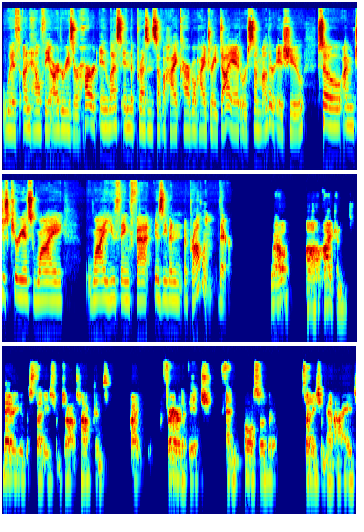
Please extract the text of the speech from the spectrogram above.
with unhealthy arteries or heart unless in the presence of a high carbohydrate diet or some other issue. So I'm just curious why why you think fat is even a problem there. Well, uh, I can spare you the studies from Johns Hopkins by Kwiterovich and also the studies from NIH.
